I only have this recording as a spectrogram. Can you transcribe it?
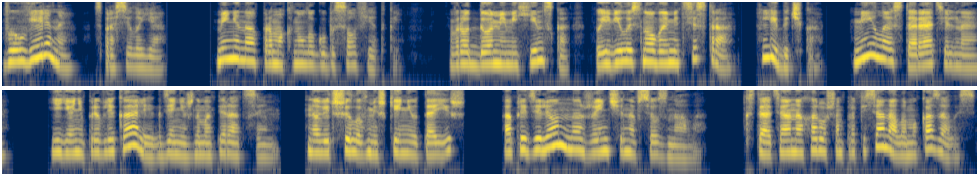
«Вы уверены?» — спросила я. Минина промокнула губы салфеткой. В роддоме Михинска появилась новая медсестра, Лидочка. Милая, старательная. Ее не привлекали к денежным операциям. Но ведь шила в мешке не утаишь. Определенно, женщина все знала. Кстати, она хорошим профессионалом оказалась.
